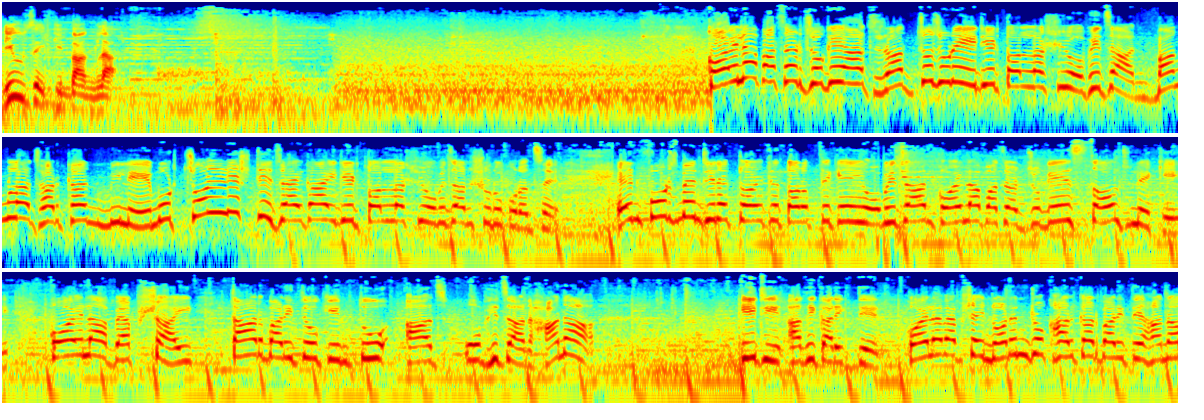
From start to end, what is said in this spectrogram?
নিউজ এইটিন বাংলা। যোগে আজ রাজ্য জুড়ে ইডির তল্লাশি অভিযান। বাংলা ঝাড়খণ্ড মিলে মোট চল্লিশটি জায়গায় ইডির তল্লাশি অভিযান শুরু করেছে। এনফোর্সমেন্ট ডিরেক্টরেটের তরফ থেকে এই অভিযান কয়লা পাচার যোগে সল্ট লেকে কয়লা ব্যবসায়ী, তার বাড়িতেও কিন্তু আজ অভিযান হানা। ইডির আধিকারিকদের, কয়লা ব্যবসায়ী নরেন্দ্র খারকার বাড়িতে হানা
